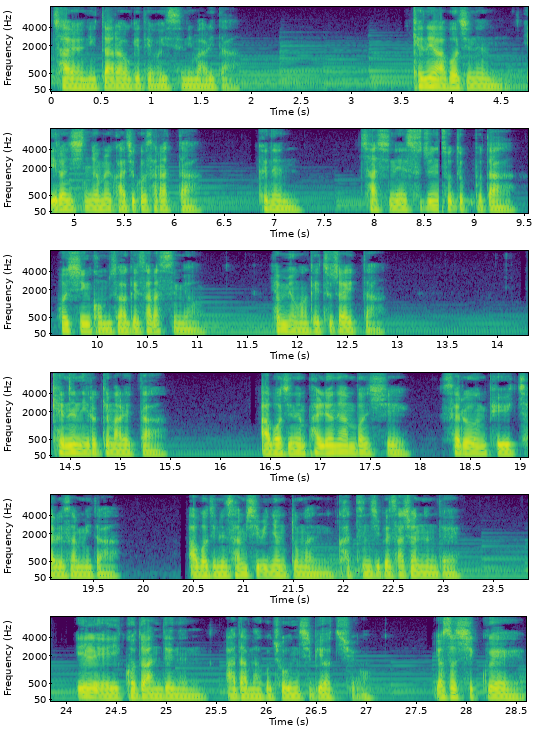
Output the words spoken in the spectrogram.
자연히 따라오게 되어 있으니 말이다. 켄의 아버지는 이런 신념을 가지고 살았다. 그는 자신의 수준 소득보다 훨씬 검소하게 살았으며 현명하게 투자했다. 켄은 이렇게 말했다. 아버지는 8년에 한 번씩 새로운 뷰익차를 삽니다. 아버지는 32년 동안 같은 집에 사셨는데 1에이커도 안 되는 아담하고 좋은 집이었지요. 6 식구에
